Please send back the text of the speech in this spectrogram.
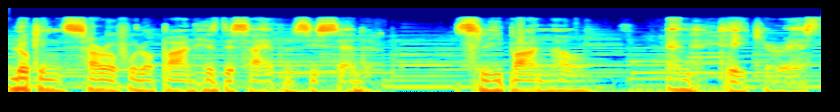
Looking sorrowful upon his disciples, he said, Sleep on now and take your rest.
